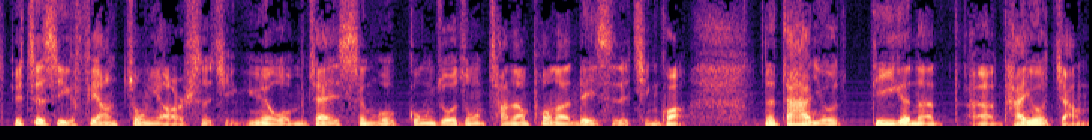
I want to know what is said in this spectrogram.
所以这是一个非常重要的事情，因为我们在生活工作中常常碰到类似的情况。那大家有第一个呢，呃，他有讲。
